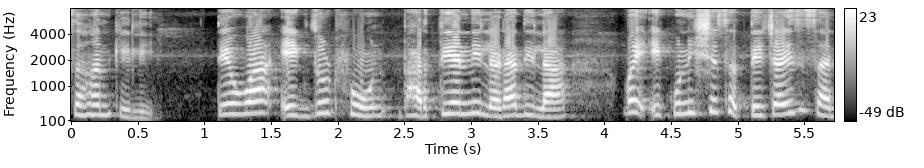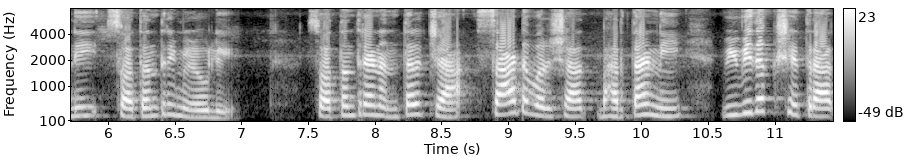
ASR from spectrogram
सहन केली. तेव्हा एकजूट होऊन भारतीयांनी लढा दिला व एकोणीसशे सत्तेचाळीस साली स्वातंत्र्य मिळवले. स्वातंत्र्यानंतरच्या साठ वर्षात भारताने विविध क्षेत्रात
